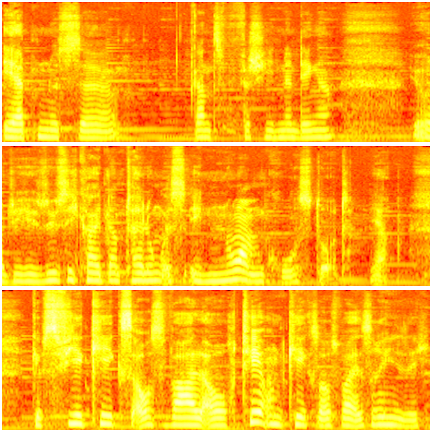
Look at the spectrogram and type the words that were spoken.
Erdnüsse, ganz verschiedene Dinge. Ja, die Süßigkeitenabteilung ist enorm groß dort. Ja, gibt es viel Keksauswahl, auch Tee- und Keksauswahl ist riesig.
